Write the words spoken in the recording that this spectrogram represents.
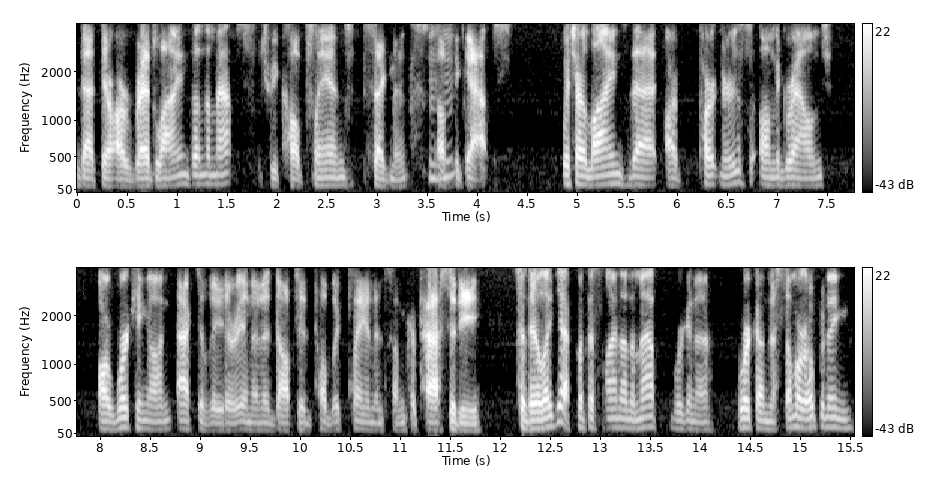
that there are red lines on the maps, which we call planned segments Mhm. of the gaps, which are lines that our partners on the ground are working on actively. They're in an adopted public plan in some capacity. So they're like, yeah, put this line on the map. We're going to work on this. Some are opening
